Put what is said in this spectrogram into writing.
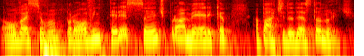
Então vai ser uma prova interessante para o América a partida desta noite.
